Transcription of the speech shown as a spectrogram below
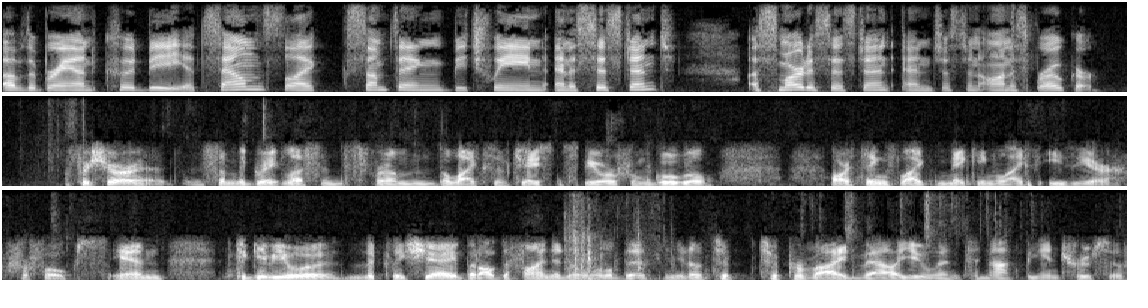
of the brand could be? It sounds like something between an assistant, a smart assistant, and just an honest broker. For sure, some of the great lessons from the likes of Jason Spero from Google are things like making life easier for folks. And to give you a, the cliche, but I'll define it a little bit, you know, to, to provide value and to not be intrusive.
